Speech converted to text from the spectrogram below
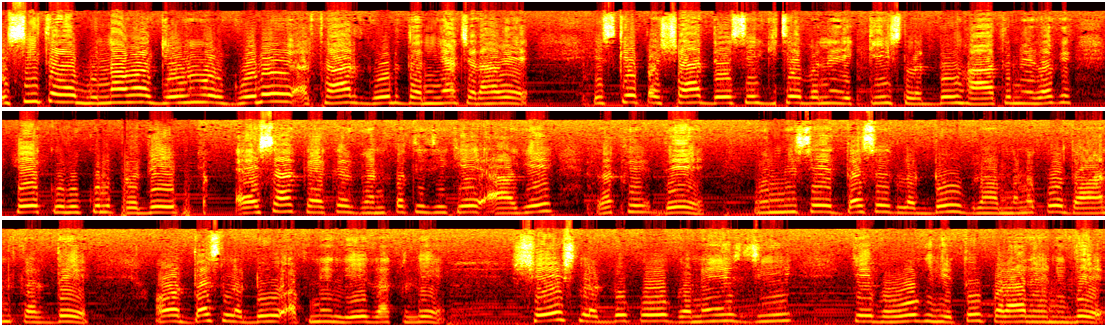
इसी तरह बुना हुआ गेहूँ और गुड़, अर्थात गुड़ धनिया चढ़ावे। इसके पश्चात देसी घी से बने 21 लड्डू हाथ में रख, हे कुरुकुल प्रदीप, ऐसा कहकर गणपति जी के आगे रख दे। उनमें से दस लड्डू ब्राह्मण को दान कर दे और दस लड्डू अपने लिए रख ले। शेष लड्डू को गणेश जी के भोग हेतु पड़ा रहने दे।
